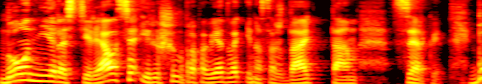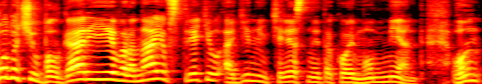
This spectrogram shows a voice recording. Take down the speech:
но он не растерялся и решил проповедовать и насаждать там церкви. Будучи в Болгарии, Воронаев встретил один интересный такой момент. Он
